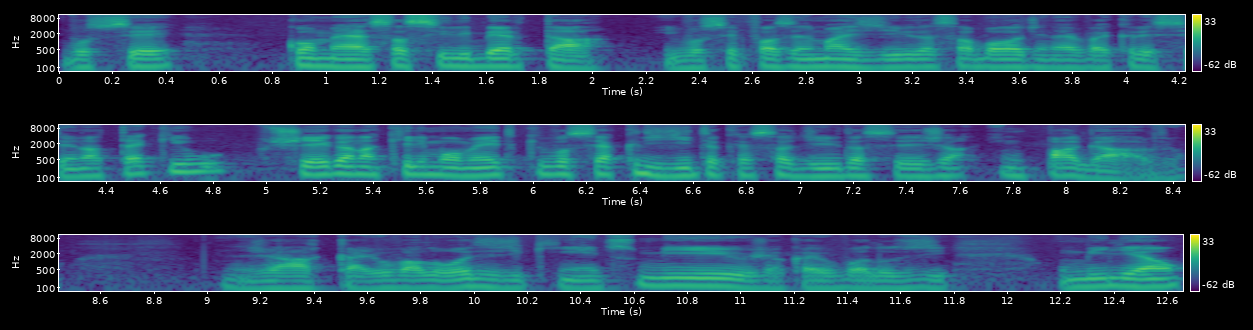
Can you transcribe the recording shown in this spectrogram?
você começa a se libertar e você fazendo mais dívida, essa bola de neve vai crescendo até que chega naquele momento que você acredita que essa dívida seja impagável. Já caiu valores de 500 mil, já caiu valores de 1 milhão.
